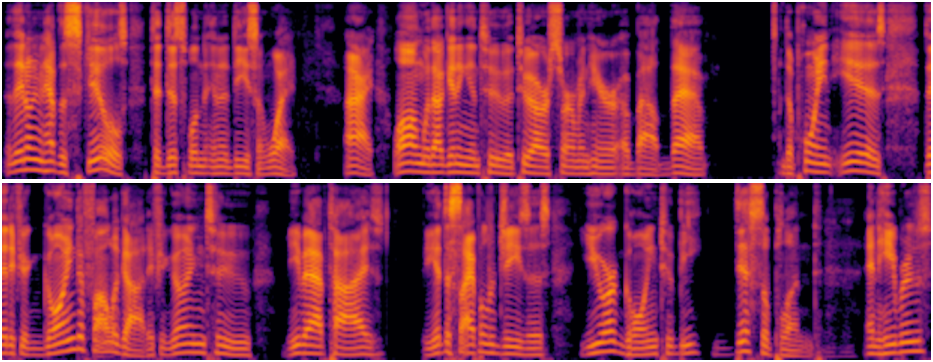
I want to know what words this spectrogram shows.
they don't even have the skills to discipline in a decent way. All right, long without getting into a two hour sermon here about that. The point is that if you're going to follow God, if you're going to be baptized, be a disciple of Jesus, you are going to be disciplined. And Hebrews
